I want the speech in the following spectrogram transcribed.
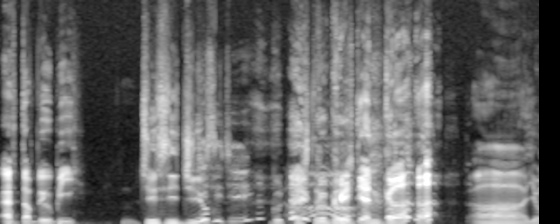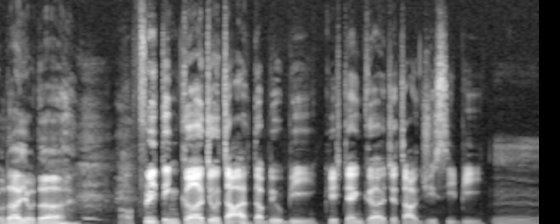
FWB，G C G，good Christian 哥，啊，有的有的。哦，Free Thinker 就找 FWB，Christian 哥就找 GCB，嗯。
